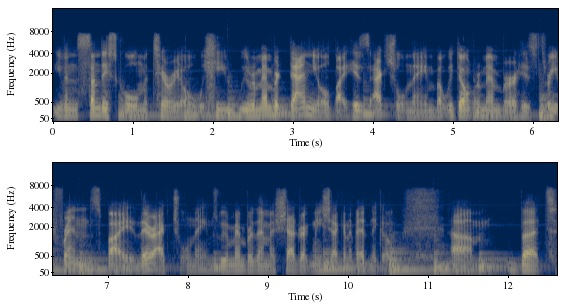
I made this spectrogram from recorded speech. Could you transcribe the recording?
even Sunday school material, we, we remember Daniel by his actual name, but we don't remember his three friends by their actual names. We remember them as Shadrach, Meshach, and Abednego. Um, but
